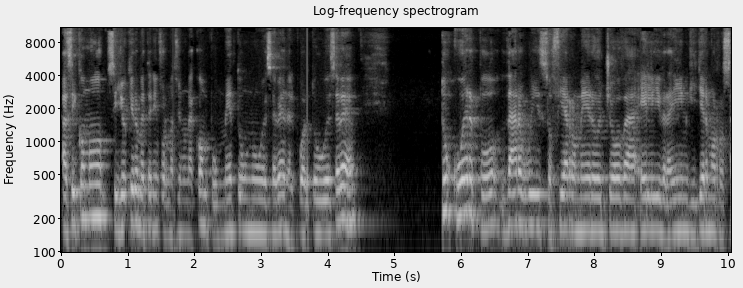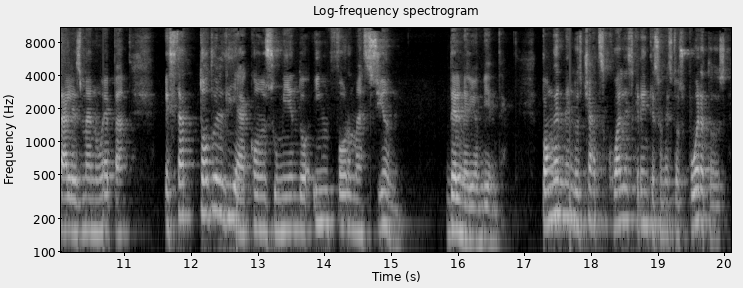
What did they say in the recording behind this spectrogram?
Así como si yo quiero meter información en una compu, meto un USB en el puerto USB, tu cuerpo, Darwin, Sofía Romero, Jova, Eli Ibrahim, Guillermo Rosales, Manuepa, está todo el día consumiendo información del medio ambiente. Pónganme en los chats cuáles creen que son estos puertos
